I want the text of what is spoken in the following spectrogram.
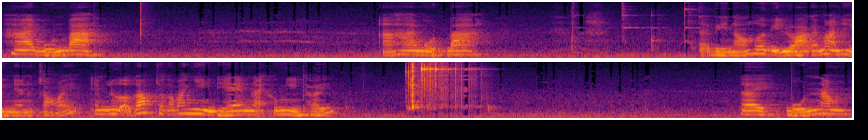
Hai, bốn, ba. À hai, một, ba tại vì nó hơi bị lóa cái màn hình này, nó chói. Em lựa góc cho các bác nhìn thì em lại không nhìn thấy. Đây 4 năm.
